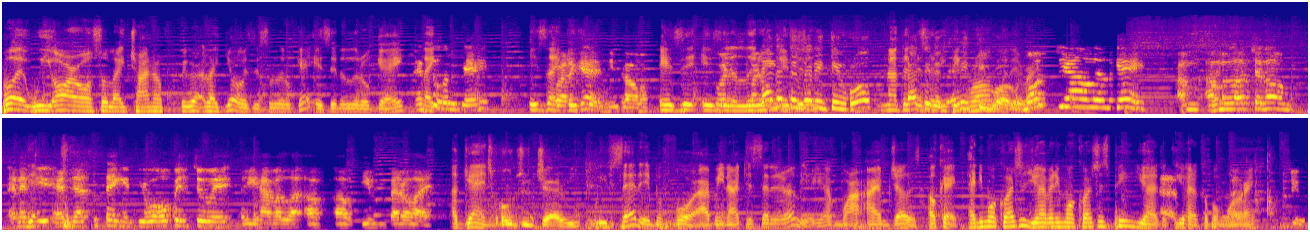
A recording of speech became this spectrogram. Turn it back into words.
But we are also like trying to figure out, like, yo, is this a little gay? Is it a little gay? It's like, a little gay. It's like but again, it, you know, is it is it a little? Not that there's anything wrong. not that there's that anything, wrong with it, right? most y'all is gay. I'm I'm gonna let you know. And if Yeah. you and that's the thing, if you're open to it, you have a lot of, of even better life. Again, Told you, Jerry. we've said it before. I mean, I just said it earlier. You have more. I am jealous. Okay. Any more questions? You have any more questions, P? You had you had a couple more, right? Shoot,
